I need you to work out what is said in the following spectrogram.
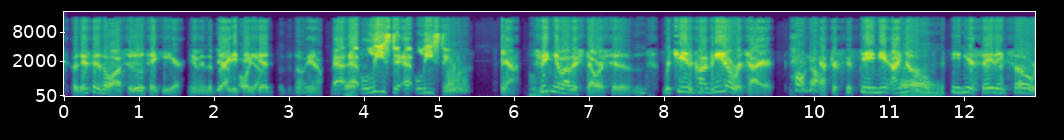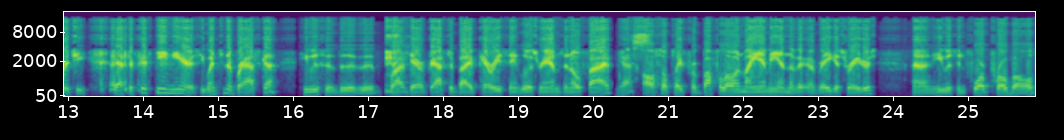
because if there's a lawsuit, it'll take a year. I mean, the Brady oh, thing did. No, you know, at, at least at least a year. Yeah. Mm-hmm. Speaking of other stellar citizens, Richie Incognito retired. Oh no! After 15 years, I know. Oh. 15 years. Say it ain't so, Richie. After 15 years, he went to Nebraska. He was uh, the the drafted by Perry St. Louis Rams in 05. Yes. Also played for Buffalo and Miami and the Vegas Raiders, and he was in four Pro Bowls.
